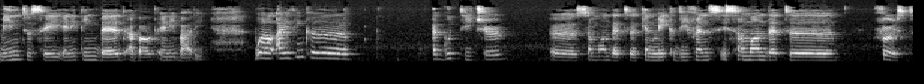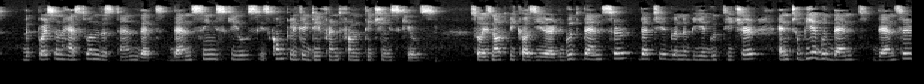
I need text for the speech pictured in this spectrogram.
mean to say anything bad about anybody. Well, I think uh, a good teacher, uh, someone that uh, can make a difference, is someone that uh, first the person has to understand that dancing skills is completely different from teaching skills so it's not because you're a good dancer that you're going to be a good teacher. And to be a good dan- dancer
